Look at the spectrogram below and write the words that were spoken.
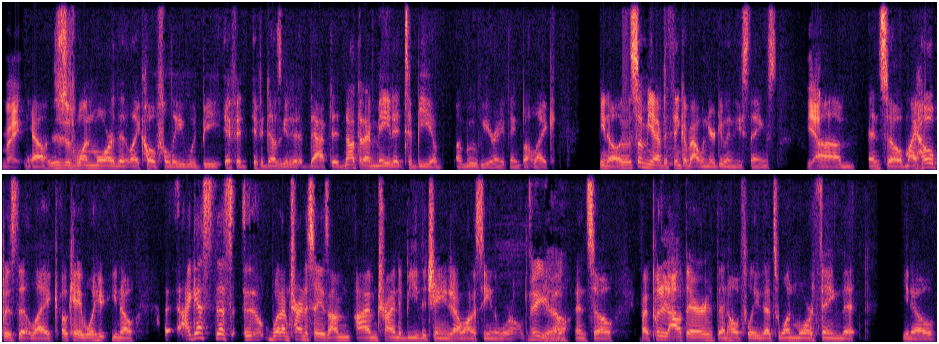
right, you know, this is just one more that like hopefully would be if it if it does get adapted. Not that I made it to be a, a movie or anything, but like you know, it's something you have to think about when you're doing these things. Yeah. Um, and so my hope is that like okay, well, you know. I guess that's uh, what I'm trying to say is I'm I'm trying to be the change I want to see in the world. There you, you go. know, and so if I put yeah. it out there, then hopefully that's one more thing that you know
